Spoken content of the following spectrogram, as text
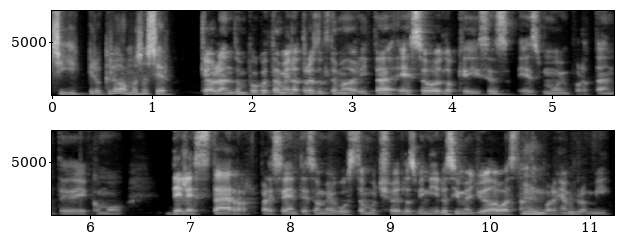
sí, creo que lo vamos a hacer que hablando un poco también otra vez del tema de ahorita, eso es lo que dices es muy importante de como del estar presente. Eso me gusta mucho de los vinilos y me ayuda bastante, mm. por ejemplo, a mí.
